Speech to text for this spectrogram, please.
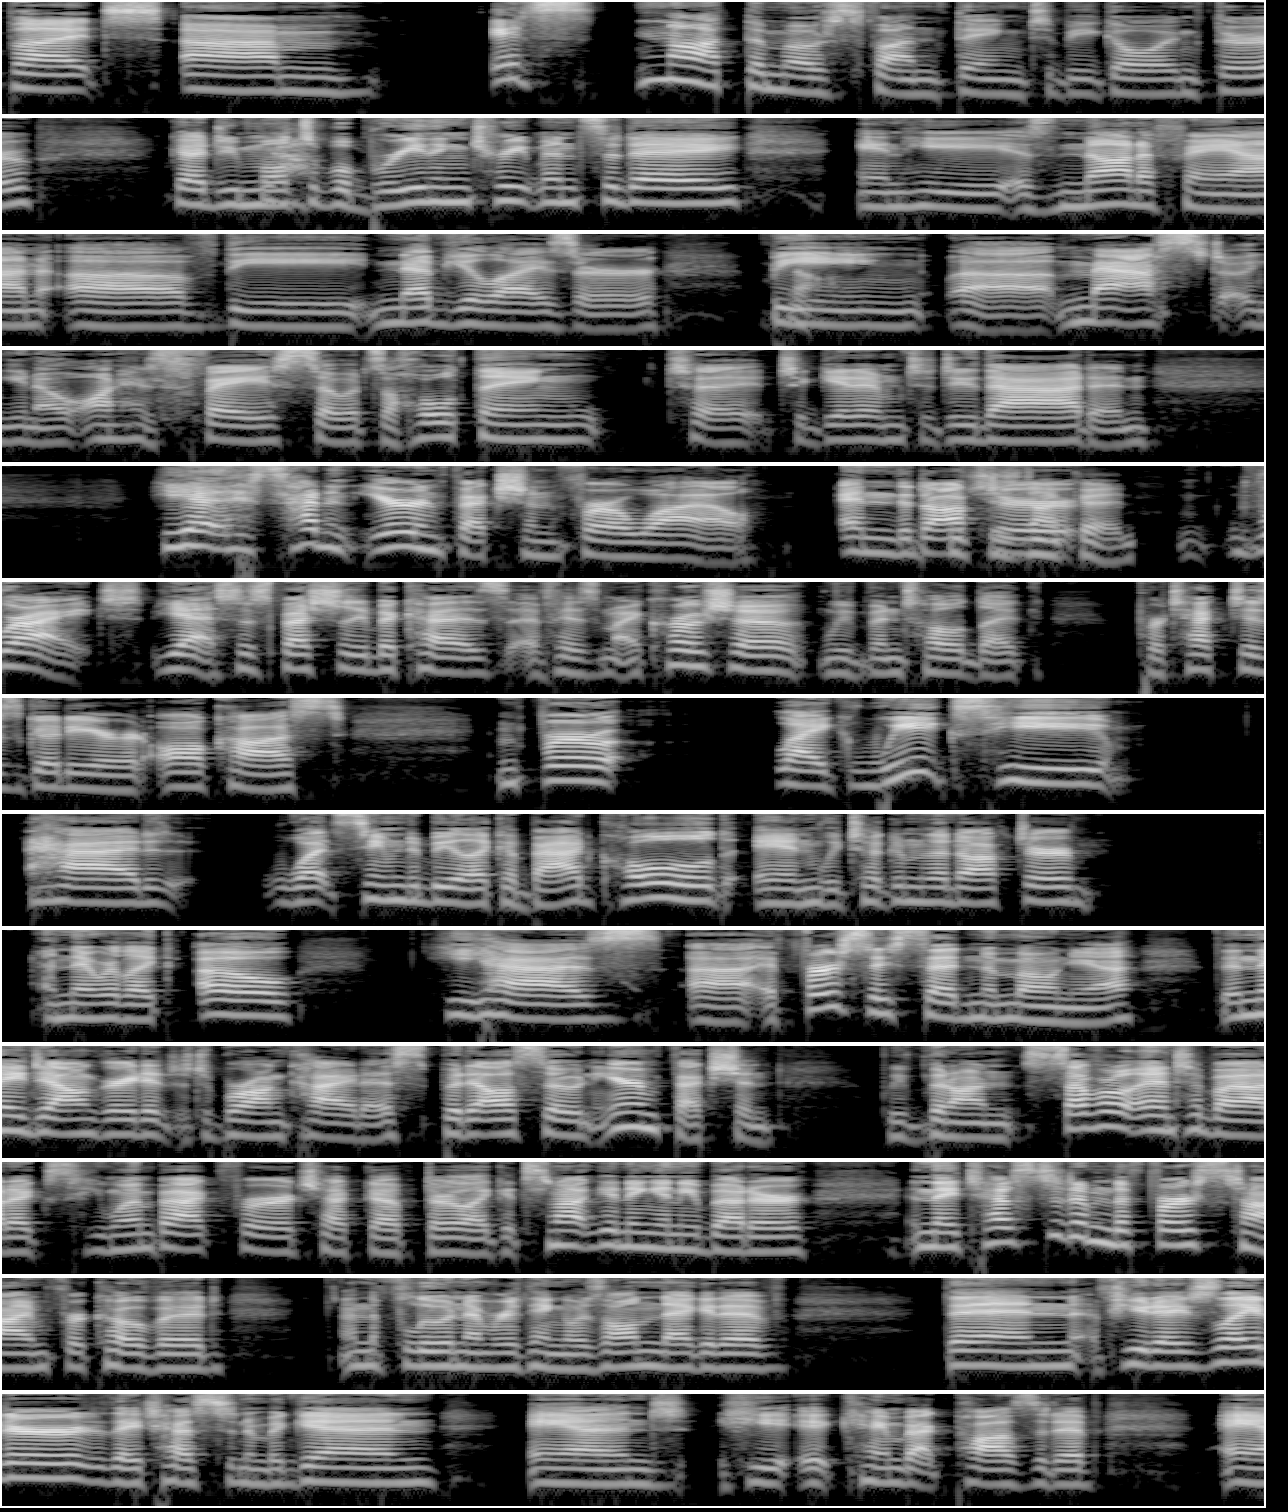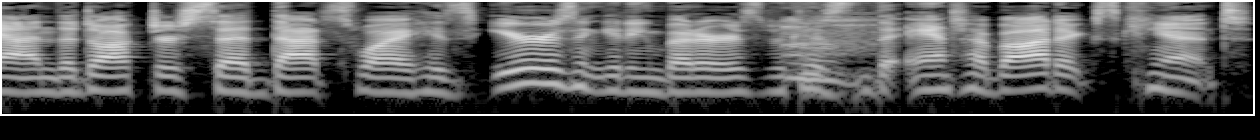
but um, it's not the most fun thing to be going through. Got to do multiple breathing treatments a day, and he is not a fan of the nebulizer being uh, masked, you know, on his face. So it's a whole thing to to get him to do that, and he has had an ear infection for a while, and the Which doctor is not good. Right. Yes, especially because of his microtia. We've been told like protect his good ear at all costs. And for like weeks he had what seemed to be like a bad cold and we took him to the doctor and they were like, "Oh, he has." Uh, at first, they said pneumonia. Then they downgraded it to bronchitis, but also an ear infection. We've been on several antibiotics. He went back for a checkup. They're like, "It's not getting any better." And they tested him the first time for COVID and the flu and everything. It was all negative. Then a few days later, they tested him again, and he it came back positive. And the doctor said that's why his ear isn't getting better is because the antibiotics can't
